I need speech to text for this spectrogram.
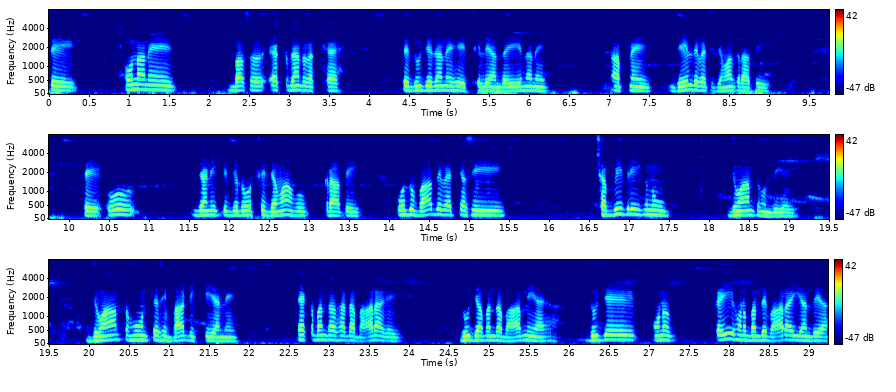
ਤੇ ਉਹਨਾਂ ਨੇ ਬਸ ਇੱਕ ਦਿਨ ਰੱਖਿਆ ਤੇ ਦੂਜੇ ਦਿਨ ਇਹ ਇੱਥੇ ਲਿਆਂਦਾ ਜੀ। ਇਹਨਾਂ ਨੇ ਆਪਣੇ ਜੇਲ੍ਹ ਦੇ ਵਿੱਚ ਜਮ੍ਹਾਂ ਕਰਾਤੇ ਜੀ। ਤੇ ਉਹ ਯਾਨੀ ਕਿ ਜਦੋਂ ਉੱਥੇ ਜਮ੍ਹਾਂ ਹੋ ਕਰਾਤੇ ਜੀ, ਉਦੋਂ ਬਾਅਦ ਦੇ ਵਿੱਚ ਅਸੀਂ 26 ਤਰੀਕ ਨੂੰ ਜਵਾਨਤ ਹੁੰਦੀ ਹੈ ਜੀ। ਜਵਾਨਤ ਹੋਣ ਤੇ ਅਸੀਂ ਬਾਹਰ ਡਿੱਕੀ ਜਾਂਦੇ ਇੱਕ ਬੰਦਾ ਸਾਡਾ ਬਾਹਰ ਆ ਗਿਆ ਜੀ। ਦੂਜਾ ਬੰਦਾ ਬਾਹਰ ਨਹੀਂ ਆਇਆ। ਦੂਜੇ ਹੁਣ ਕਈ ਹੁਣ ਬੰਦੇ ਬਾਹਰ ਆਈ ਜਾਂਦੇ ਆ,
